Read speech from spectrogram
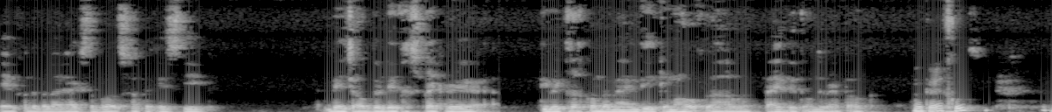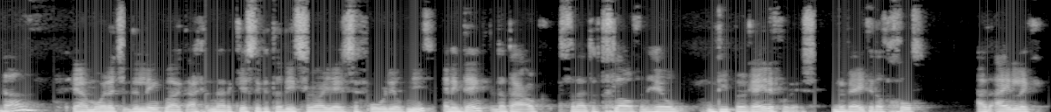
een van de belangrijkste boodschappen is die een beetje ook door dit gesprek weer, die weer terugkomt bij mij en die ik in mijn hoofd wil houden bij dit onderwerp ook. Oké, goed. Dan? Ja, mooi dat je de link maakt eigenlijk naar de christelijke traditie waar Jezus zegt oordeelt niet. En ik denk dat daar ook vanuit het geloof een heel diepe reden voor is. We weten dat God uiteindelijk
